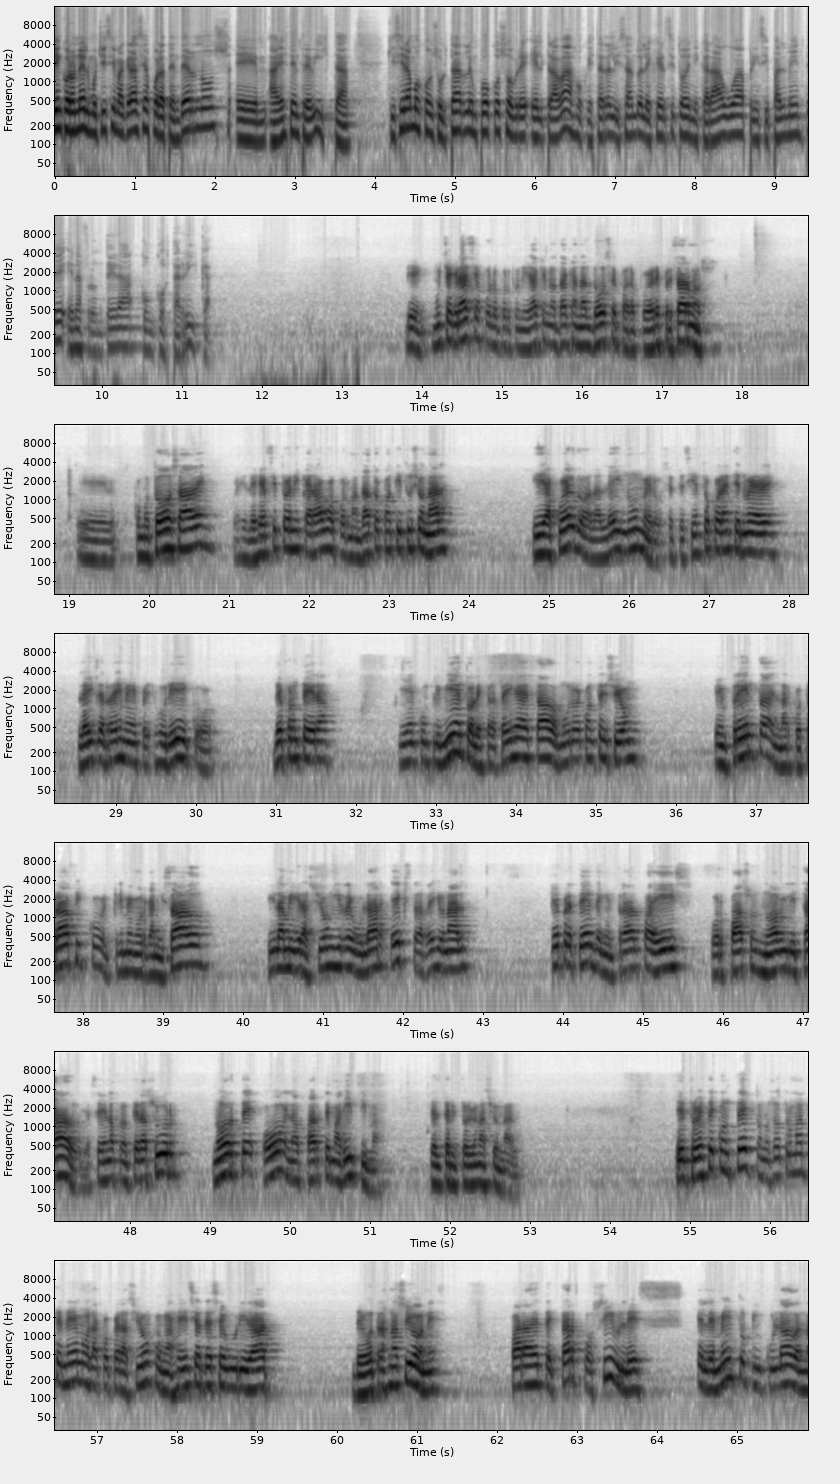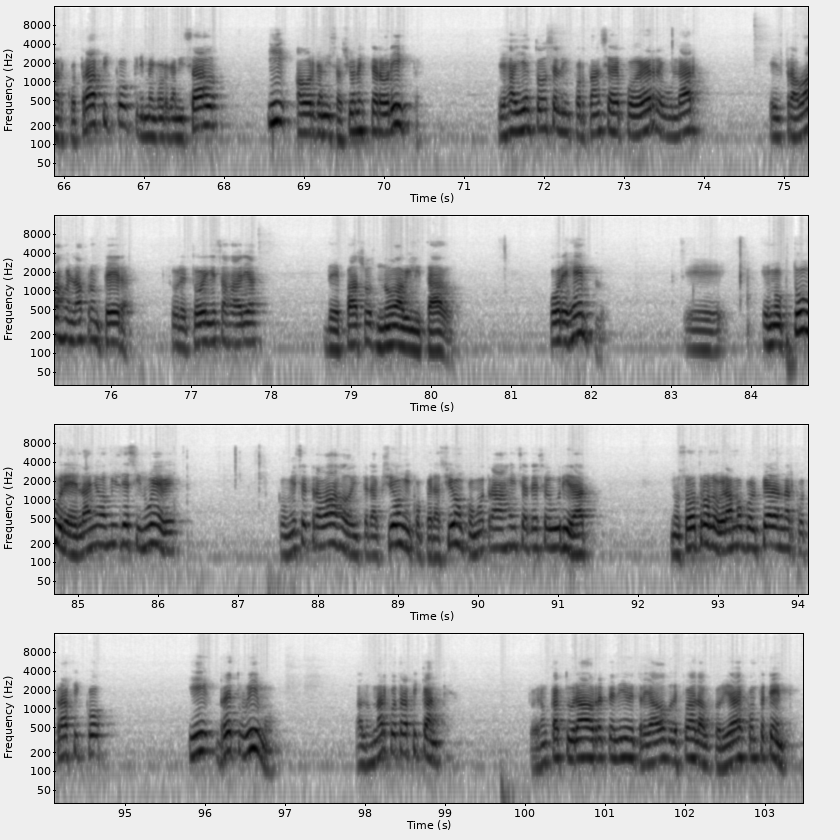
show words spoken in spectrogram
Bien, coronel, muchísimas gracias por atendernos eh, a esta entrevista. Quisiéramos consultarle un poco sobre el trabajo que está realizando el ejército de Nicaragua, principalmente en la frontera con Costa Rica. Bien, muchas gracias por la oportunidad que nos da Canal 12 para poder expresarnos. Eh, como todos saben, pues el ejército de Nicaragua, por mandato constitucional y de acuerdo a la ley número 749, ley del régimen jurídico de frontera, y en cumplimiento a la estrategia de Estado Muro de Contención, enfrenta el narcotráfico, el crimen organizado y la migración irregular extrarregional que pretenden entrar al país por pasos no habilitados, ya sea en la frontera sur, norte o en la parte marítima del territorio nacional. Dentro de este contexto, nosotros mantenemos la cooperación con agencias de seguridad de otras naciones para detectar posibles elementos vinculados al narcotráfico, crimen organizado y a organizaciones terroristas. Es ahí entonces la importancia de poder regular el trabajo en la frontera, sobre todo en esas áreas de pasos no habilitados. Por ejemplo, eh, en octubre del año 2019, con ese trabajo de interacción y cooperación con otras agencias de seguridad, nosotros logramos golpear al narcotráfico y retuvimos a los narcotraficantes, fueron capturados, retenidos, entregados después a las autoridades competentes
